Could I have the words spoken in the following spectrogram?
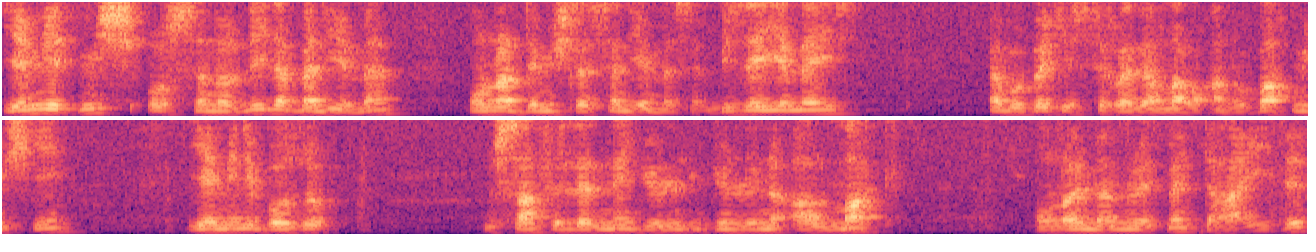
Yemin etmiş o sınırlıyla ben yemem. Onlar demişler sen yemesen biz de yemeyiz. Ebu Bekir Sıddık radıyallahu anhu bakmış ki yemini bozup misafirlerinin gün- günlüğünü almak onları memnun etmek daha iyidir.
